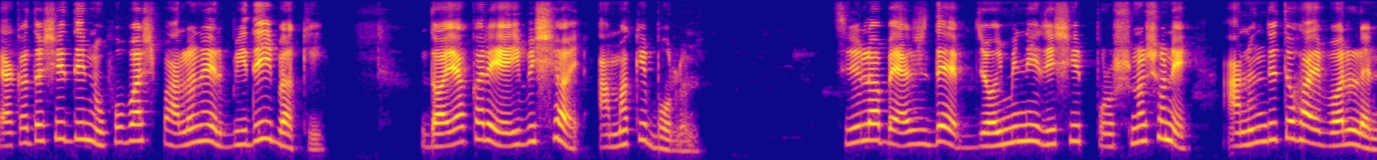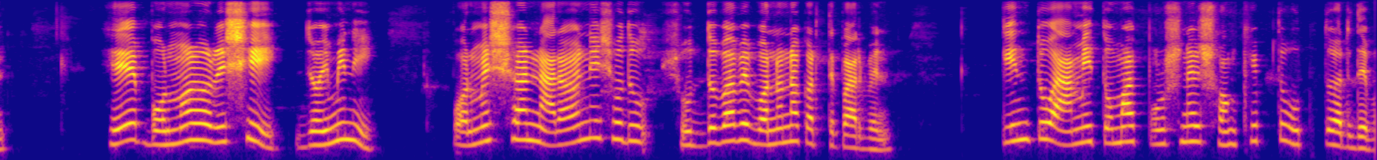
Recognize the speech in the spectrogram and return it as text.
একাদশীর দিন উপবাস পালনের বিধিই বা কী? দয়া করে এই বিষয় আমাকে বলুন। শ্রীল ব্যাসদেব জৈমিনী ঋষির প্রশ্ন শুনে আনন্দিত হয়ে বললেন, হে ব্রহ্ম ঋষি জৈমিনী, পরমেশ্বর নারায়ণই শুধু শুদ্ধভাবে বর্ণনা করতে পারবেন। কিন্তু আমি তোমার প্রশ্নের সংক্ষিপ্ত উত্তর দেব।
